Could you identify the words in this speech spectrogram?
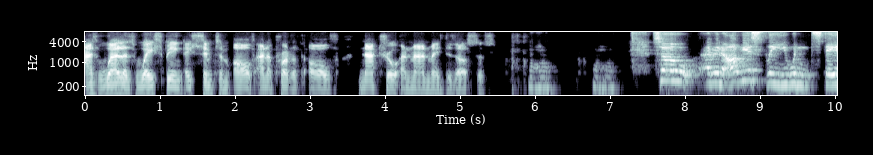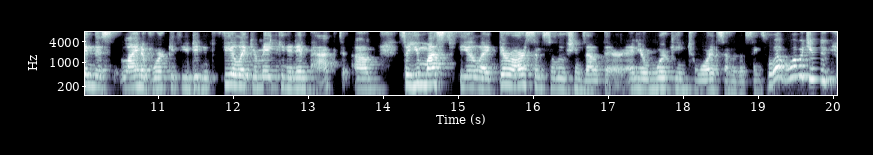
as well as waste being a symptom of and a product of natural and man-made disasters mm-hmm. Mm-hmm. So, I mean, obviously, you wouldn't stay in this line of work if you didn't feel like you're making an impact. Um, so, you must feel like there are some solutions out there, and you're working towards some of those things. What, what would you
